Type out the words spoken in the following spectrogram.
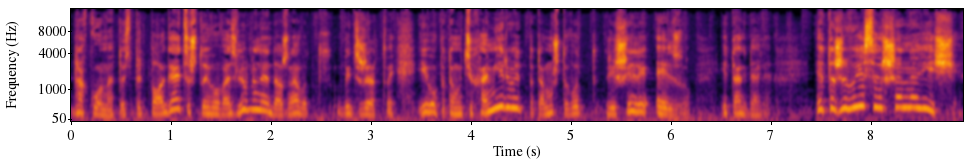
дракона. То есть предполагается, что его возлюбленная должна вот быть жертвой. И его потом утихомиривают, потому что вот решили Эльзу и так далее. Это живые совершенно вещи.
